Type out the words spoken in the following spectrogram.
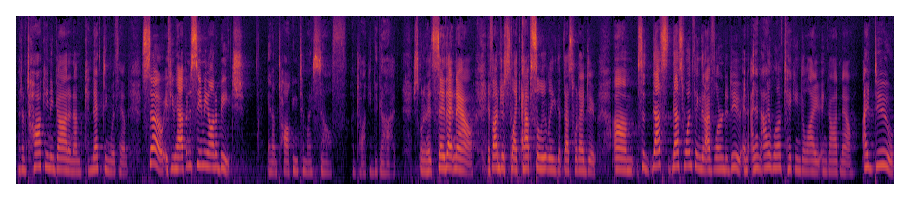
but I'm talking to God and I'm connecting with Him. So if you happen to see me on a beach and I'm talking to myself, I'm talking to God. Just going to say that now. If I'm just like absolutely that, that's what I do. Um, so that's that's one thing that I've learned to do, and and I love taking delight in God now. I do.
